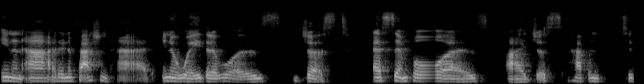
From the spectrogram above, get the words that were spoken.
in an ad, in a fashion ad, in a way that it was just as simple as I just happened to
